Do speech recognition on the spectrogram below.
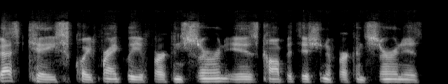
best case, quite frankly, if our concern is competition, if our concern is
